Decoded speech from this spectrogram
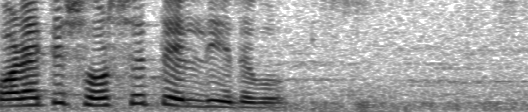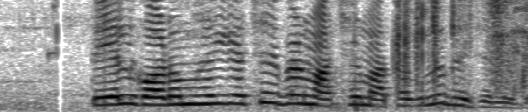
কড়াইতে সর্ষের তেল দিয়ে দেব। তেল গরম হয়ে গেছে, এবার মাছের মাথাগুলো ভেজে নেব।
